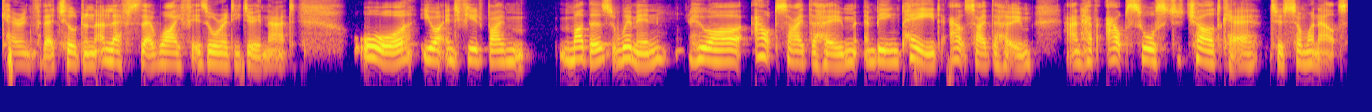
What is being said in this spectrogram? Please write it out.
caring for their children unless their wife is already doing that. Or you are interviewed by mothers, women who are outside the home and being paid outside the home and have outsourced childcare to someone else,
